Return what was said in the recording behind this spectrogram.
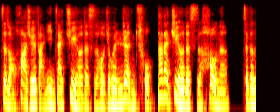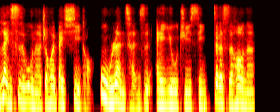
这种化学反应在聚合的时候就会认错。它在聚合的时候呢，这个类似物呢就会被系统误认成是 AUGC。这个时候呢，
